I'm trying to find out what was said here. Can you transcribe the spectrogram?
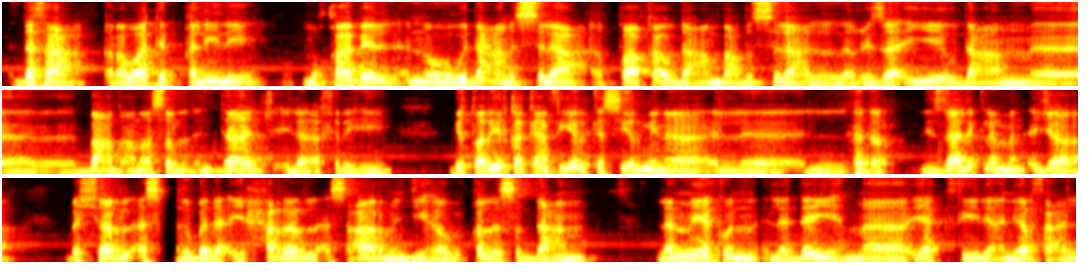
دفع رواتب قليلة مقابل أنه هو دعم السلع الطاقة ودعم بعض السلع الغذائية ودعم بعض عناصر الإنتاج إلى آخره بطريقة كان فيها الكثير من الهدر. لذلك لما اجى بشار الأسد وبدأ يحرر الأسعار من جهة ويقلص الدعم لم يكن لديه ما يكفي لأن يرفع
